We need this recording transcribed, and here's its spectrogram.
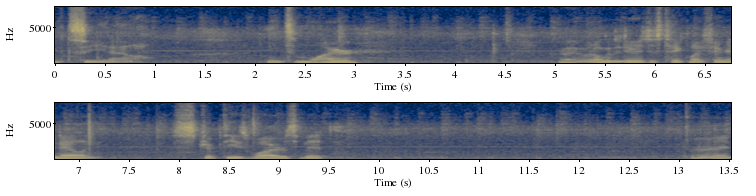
let's see now. Need some wire. All right, what I'm going to do is just take my fingernail and strip these wires a bit. Alright.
